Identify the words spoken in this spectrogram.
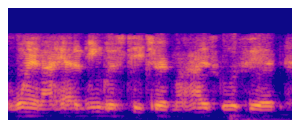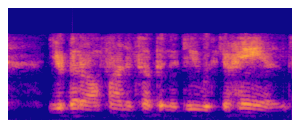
when I had an English teacher at my high school who said you're better off finding something to do with your hands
